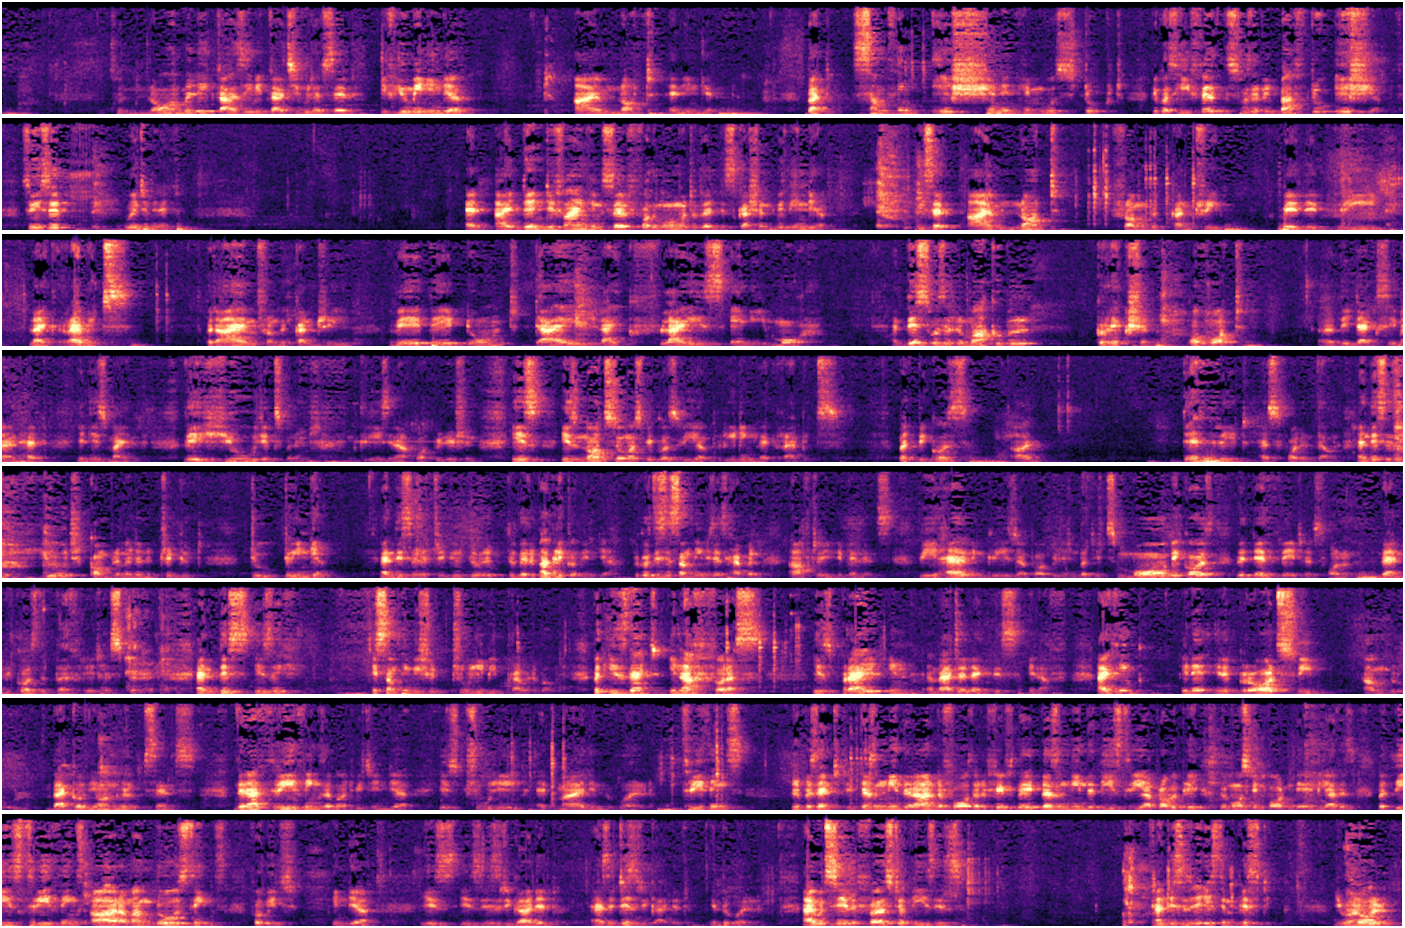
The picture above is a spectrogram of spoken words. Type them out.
So normally Tarzie Vittachi would have said, If you mean India, I am not an Indian. But something Asian in him was stoked because he felt this was a rebuff to Asia. So he said, Wait a minute. And identifying himself for the moment of that discussion with India, he said, I'm not from the country where they breed like rabbits, but I am from the country where they don't die like flies anymore. And this was a remarkable correction of what uh, the taxi man had in his mind. The huge exponential increase in our population is, is not so much because we are breeding like rabbits, but because our death rate has fallen down. And this is a huge compliment and a tribute to, to India. And this is a tribute to, to the Republic of India, because this is something which has happened after independence. We have increased our population, but it's more because the death rate has fallen than because the birth rate has risen. And this is, a, is something we should truly be proud about. But is that enough for us? Is pride in a matter like this enough? I think, in a, in a broad sweep, thumb rule, back of the envelope sense, there are three things about which India is truly admired in the world. Three things representative. It doesn't mean there aren't a fourth or a fifth. It doesn't mean that these three are probably the most important than any others. But these three things are among those things for which India is, is, is regarded as it is regarded in the world. I would say the first of these is, and this is very simplistic. You are all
